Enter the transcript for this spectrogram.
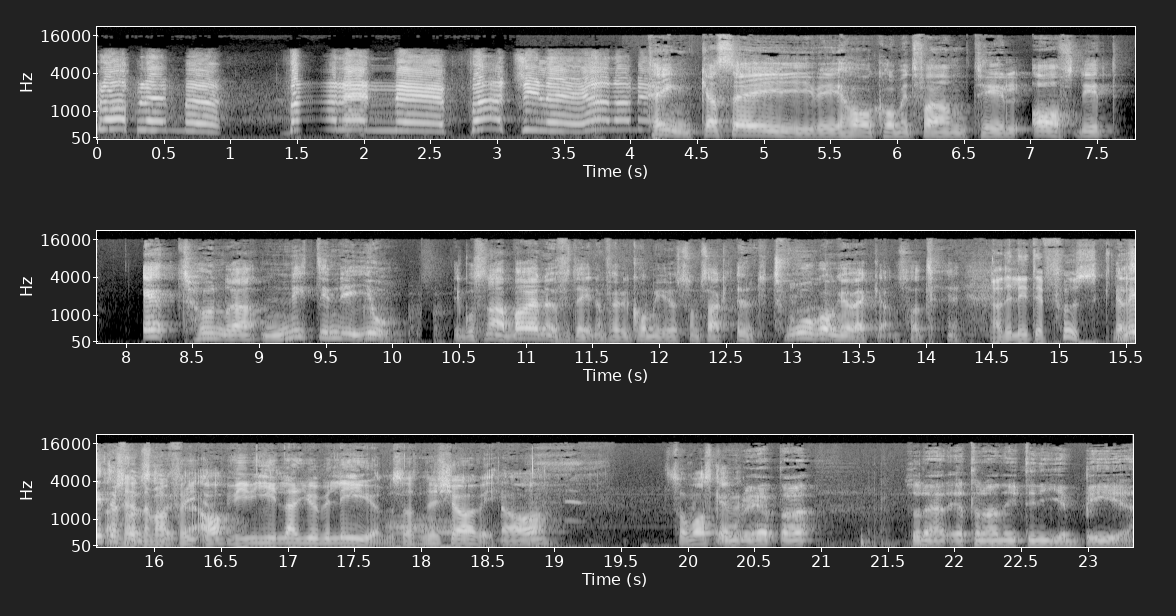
problem! Barenne, facile, alla me... Tänka sig, vi har kommit fram till avsnitt 199. Det går snabbare nu för tiden för vi kommer ju som sagt ut två gånger i veckan. Så att, Ja, det är lite fusk Ja, nästan, lite känner fusk man. lite, För ja. Vi gillar jubileum, så att nu kör vi. ja. Så vad ska Borde vi... heta sådär 199B.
